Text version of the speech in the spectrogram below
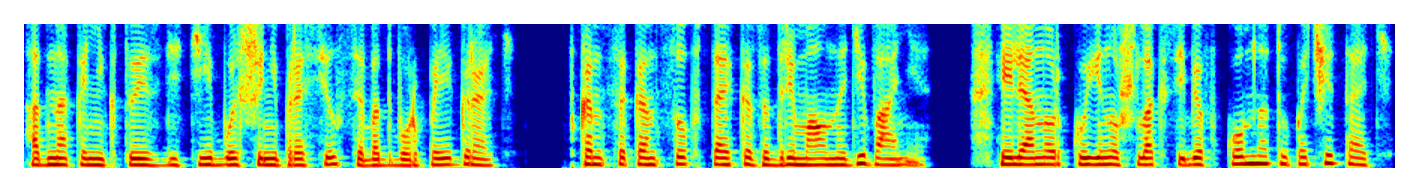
однако никто из детей больше не просился во двор поиграть. В конце концов Тайка задремал на диване. Элеонор Куин ушла к себе в комнату почитать.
